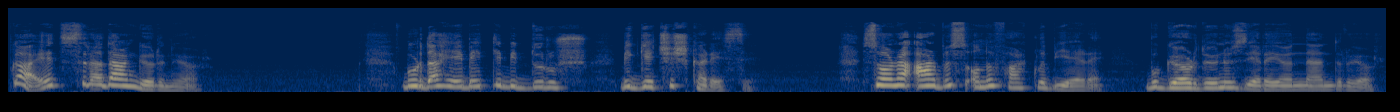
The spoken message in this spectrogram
gayet sıradan görünüyor. Burada heybetli bir duruş, bir geçiş karesi. Sonra Arbus onu farklı bir yere, bu gördüğünüz yere yönlendiriyor.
